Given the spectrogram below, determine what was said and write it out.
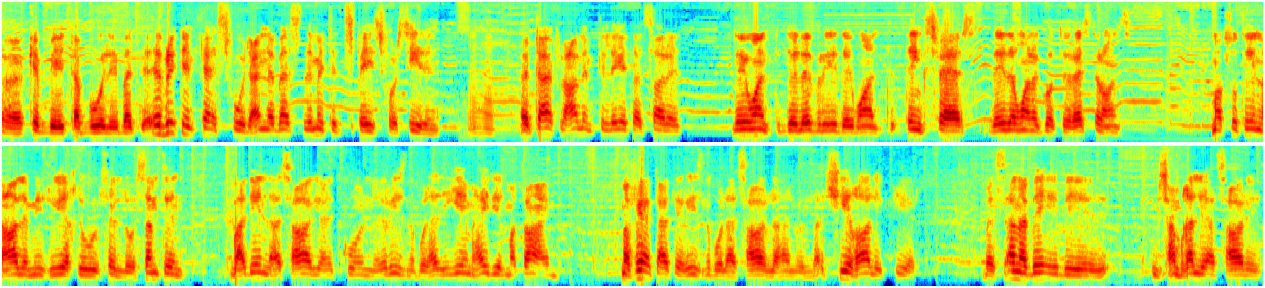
آه، كبة تبولة but everything fast food. عندنا بس limited space for seating. بتعرف العالم كليتها صارت they want delivery they want things fast they don't want to go to restaurants. مبسوطين العالم يجوا ياخذوا ويفلوا. something بعدين الأسعار يعني تكون reasonable هذه أيام هيدي المطاعم ما فيها تعطي reasonable أسعار لأنه الشيء غالي كثير بس أنا باقي ب... مش عم غلي أسعاري.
